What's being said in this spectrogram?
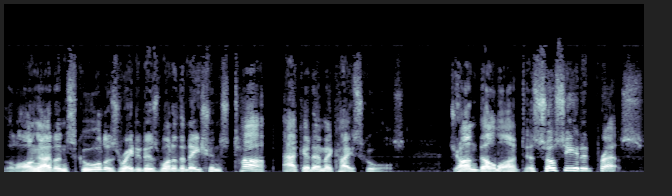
The Long Island School is rated as one of the nation's top academic high schools. John Belmont, Associated Press.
